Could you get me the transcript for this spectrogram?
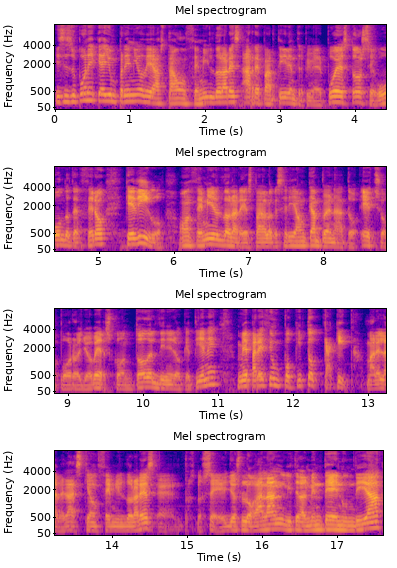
y se supone que hay un premio de hasta 11.000 dólares a repartir entre primer puesto, segundo, tercero, que digo, 11.000 dólares para lo que sería un campeonato hecho por Hoyoverse con todo el dinero que tiene, me parece un poquito caquita, ¿vale? La verdad es que 11.000 dólares, eh, pues no sé, ellos lo ganan literalmente en un día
